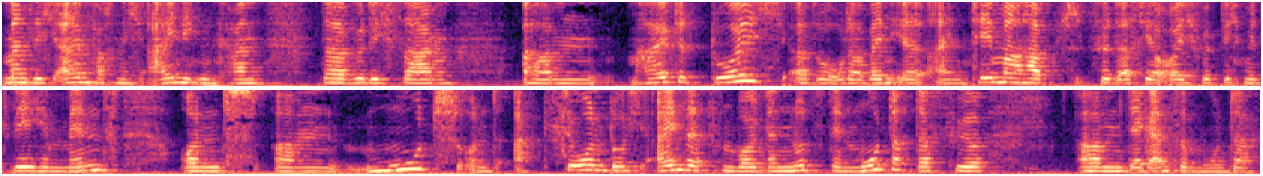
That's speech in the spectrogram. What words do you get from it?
man sich einfach nicht einigen kann. Da würde ich sagen, ähm, haltet durch, also oder wenn ihr ein Thema habt, für das ihr euch wirklich mit Vehemenz und ähm, Mut und Aktion durch einsetzen wollt, dann nutzt den Montag dafür. Ähm, der ganze Montag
